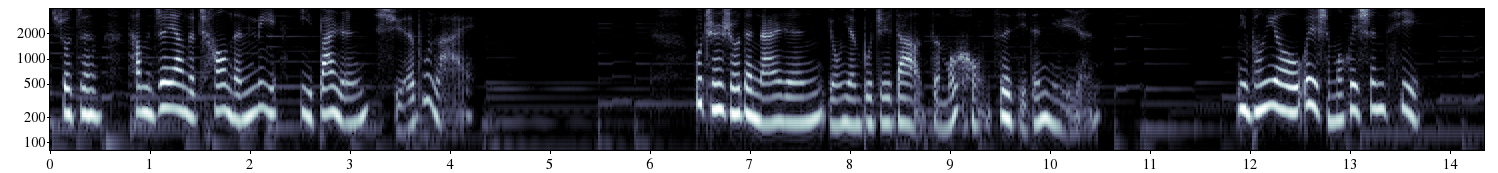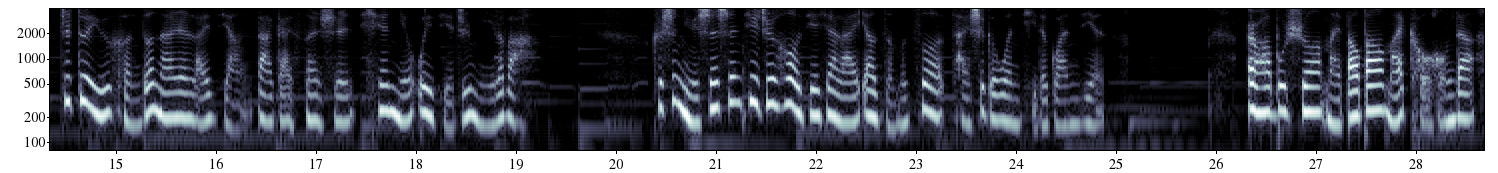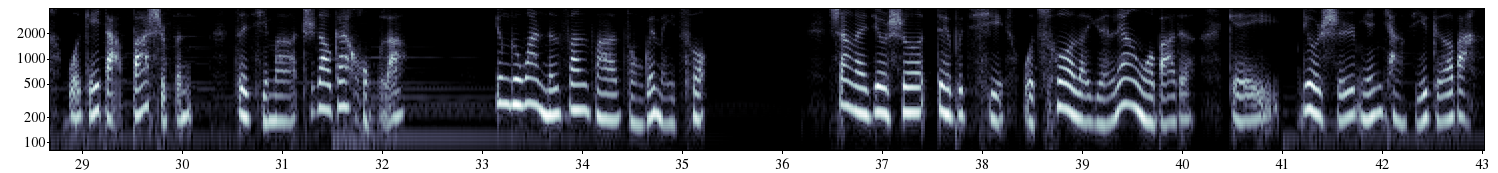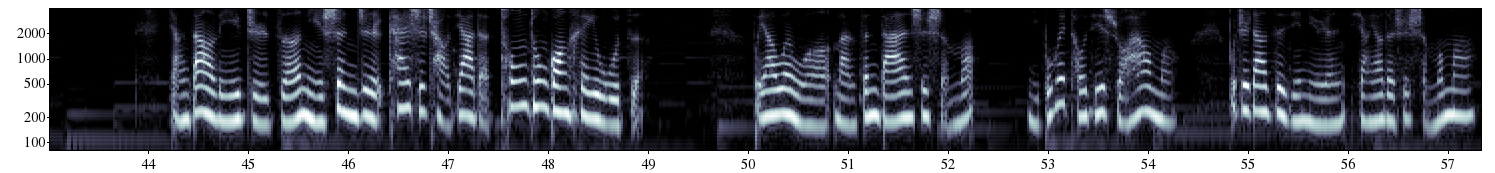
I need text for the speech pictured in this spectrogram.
说真，他们这样的超能力，一般人学不来。不成熟的男人永远不知道怎么哄自己的女人。女朋友为什么会生气？这对于很多男人来讲，大概算是千年未解之谜了吧。可是女生生气之后，接下来要怎么做才是个问题的关键。二话不说，买包包、买口红的，我给打八十分，最起码知道该哄了。用个万能方法总归没错。上来就说对不起，我错了，原谅我吧的，给六十勉强及格吧。讲道理、指责你，甚至开始吵架的，通通关黑屋子。不要问我满分答案是什么，你不会投其所好吗？不知道自己女人想要的是什么吗？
